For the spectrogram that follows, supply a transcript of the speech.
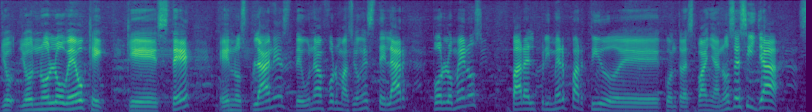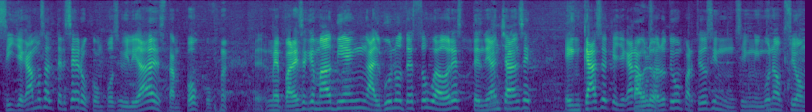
yo, yo no lo veo que, que esté en los planes de una formación estelar, por lo menos para el primer partido de, contra España. No sé si ya, si llegamos al tercero con posibilidades, tampoco. Me parece que más bien algunos de estos jugadores tendrían chance en caso de que llegáramos al último partido sin, sin ninguna opción.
